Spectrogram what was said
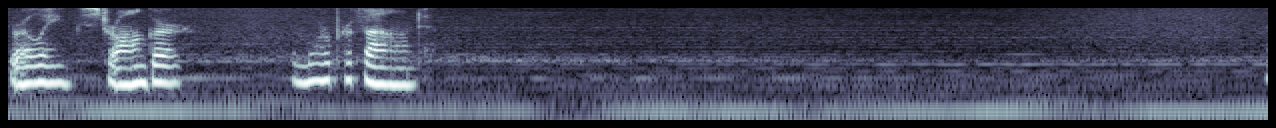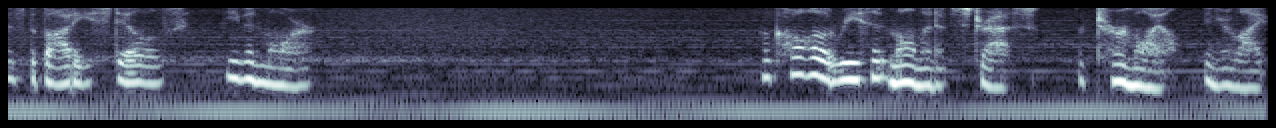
growing stronger and more profound. As the body stills even more. Recall a recent moment of stress or turmoil in your life.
